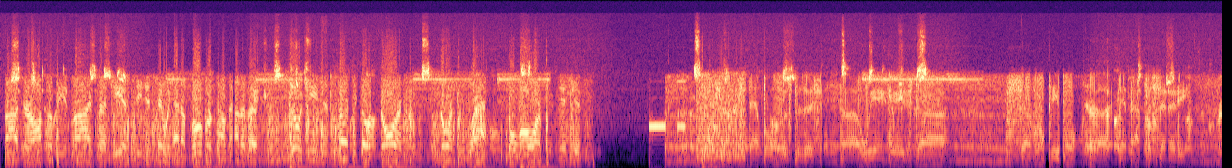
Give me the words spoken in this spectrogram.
for Roger, also be advised that noises. GSC just said we had a mover come out of the Fuji's and start to go north, northwest below our position. Stand below his position. Uh, we engaged uh, several people uh, in that vicinity. the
